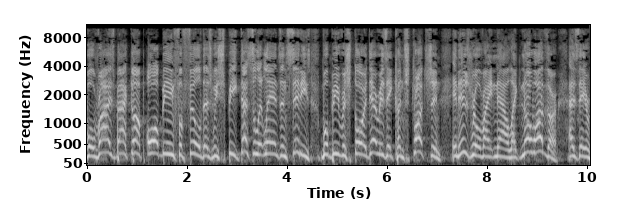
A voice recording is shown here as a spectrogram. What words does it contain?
will rise back up, all being fulfilled as we speak. Desolate lands and cities will be restored. There is a construction in Israel right now like no other as they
